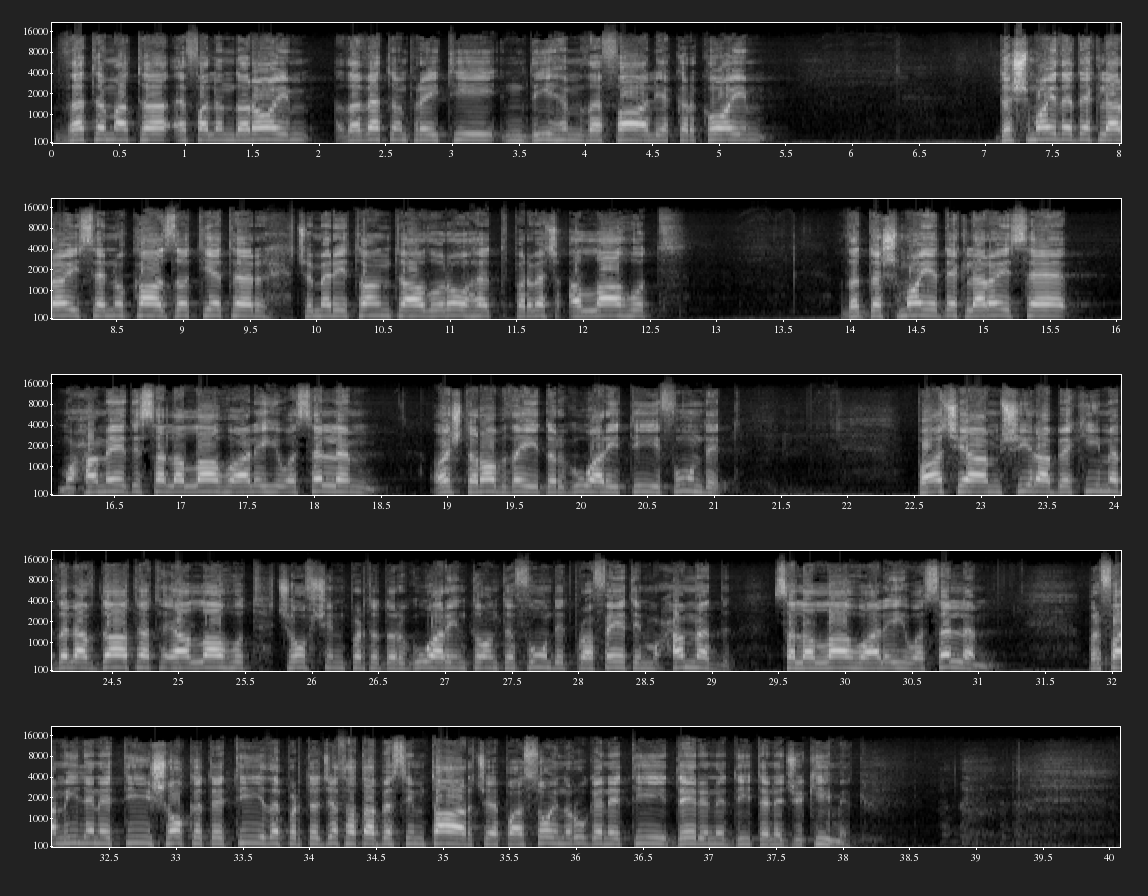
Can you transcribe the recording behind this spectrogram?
Vetëm Atë e falënderojmë dhe vetëm prej Tij ndihmë dhe falje kërkojmë. Dëshmoj dhe deklaroj se nuk ka zot tjetër që meriton të adhurohet përveç Allahut. Dhe dëshmoj e deklaroj se Muhamedi sallallahu alaihi wasallam është rob dhe i dërguar i Tij i fundit. Paqja, mëshira, bekimet dhe lavdatat e Allahut qofshin për të dërguarin tonë të fundit profetin Muhammed sallallahu alaihi wasallam, për familjen e tij, shokët e tij dhe për të gjithë ata besimtarë që e pasojnë rrugën e tij deri në ditën e gjykimit.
